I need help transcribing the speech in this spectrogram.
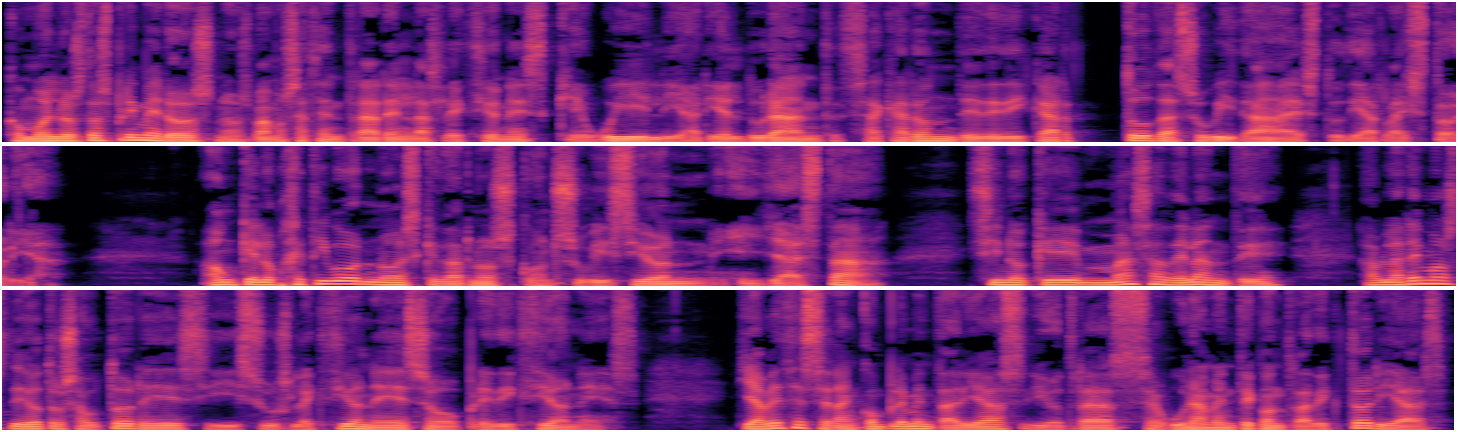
Como en los dos primeros, nos vamos a centrar en las lecciones que Will y Ariel Durant sacaron de dedicar toda su vida a estudiar la historia. Aunque el objetivo no es quedarnos con su visión y ya está, sino que más adelante hablaremos de otros autores y sus lecciones o predicciones, y a veces serán complementarias y otras seguramente contradictorias,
